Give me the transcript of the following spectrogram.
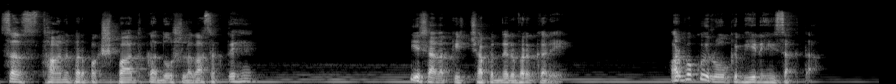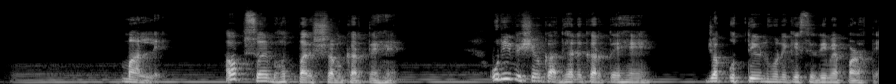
संस्थान पर पक्षपात का दोष लगा सकते हैं? यह शायद आपकी इच्छा पर निर्भर करे, और वो कोई रोक भी नहीं सकता। मान ले। अब आप स्वयं बहुत परिश्रम करते हैं। उन्हीं विषयों का अध्ययन करते हैं, जो आप उत्तीर्ण होने की स्थिति में पढ़ते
